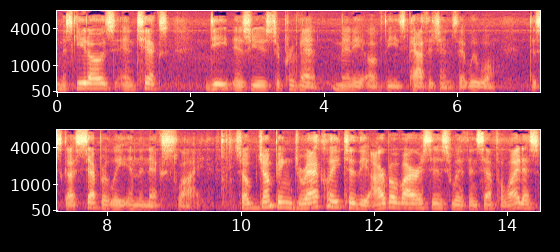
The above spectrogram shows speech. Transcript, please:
mosquitoes and ticks, DEET is used to prevent many of these pathogens that we will discuss separately in the next slide. So, jumping directly to the arboviruses with encephalitis,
